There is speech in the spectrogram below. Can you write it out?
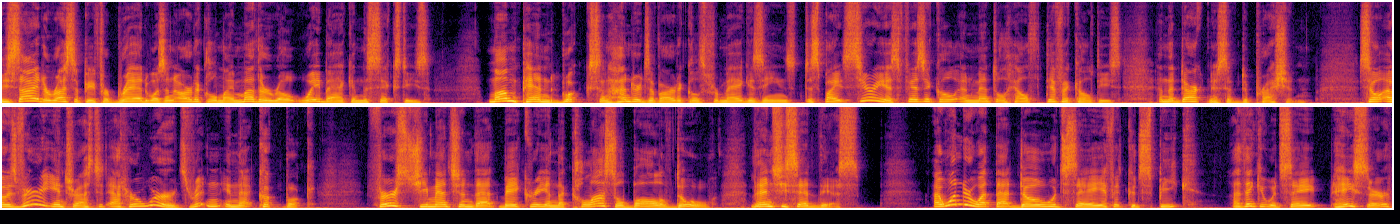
Beside a recipe for bread was an article my mother wrote way back in the 60s. Mom penned books and hundreds of articles for magazines, despite serious physical and mental health difficulties and the darkness of depression. So I was very interested at her words written in that cookbook. First, she mentioned that bakery and the colossal ball of dough. Then she said this I wonder what that dough would say if it could speak. I think it would say, Hey, sir,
